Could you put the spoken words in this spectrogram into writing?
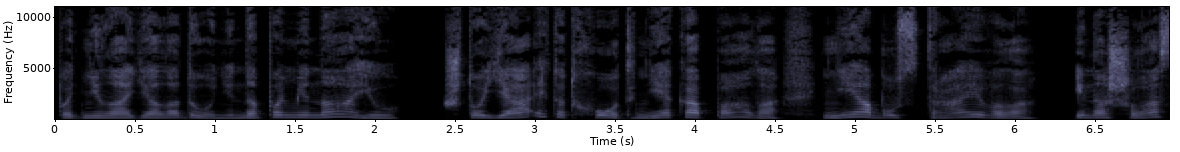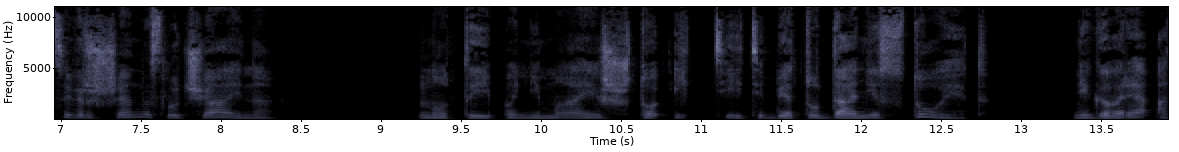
подняла я ладони. Напоминаю, что я этот ход не копала, не обустраивала и нашла совершенно случайно. Но ты понимаешь, что идти тебе туда не стоит не говоря о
